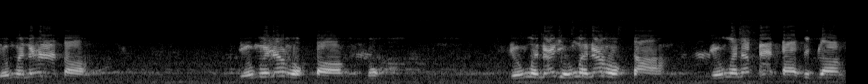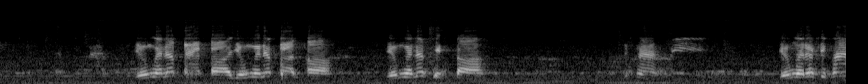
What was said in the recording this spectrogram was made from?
ยุงเงินนะห้าต่อยุงเงินนะหกต่อหกยุงเงินนะยุงเงินนะหกต่อยุงเงินนะแปดต่อสิบรองยุงเงินนะแปดต่อยุงเงินนะแปดต่อยุงเงินนะสิบต่อสิบห้า ยุงเงินได้สิบห้า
